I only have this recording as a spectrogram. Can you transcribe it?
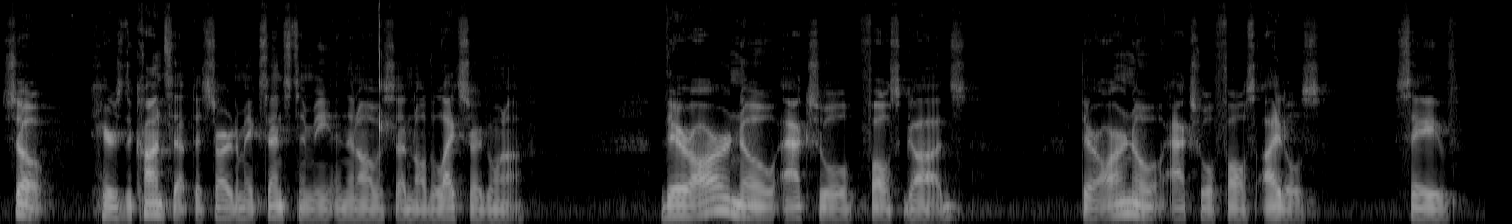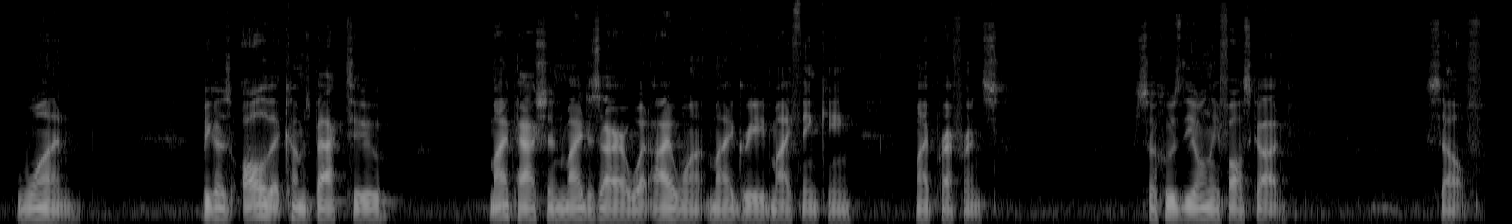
So, here's the concept that started to make sense to me, and then all of a sudden, all the lights started going off. There are no actual false gods, there are no actual false idols, save one. Because all of it comes back to my passion, my desire, what I want, my greed, my thinking, my preference. So, who's the only false God? Self.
